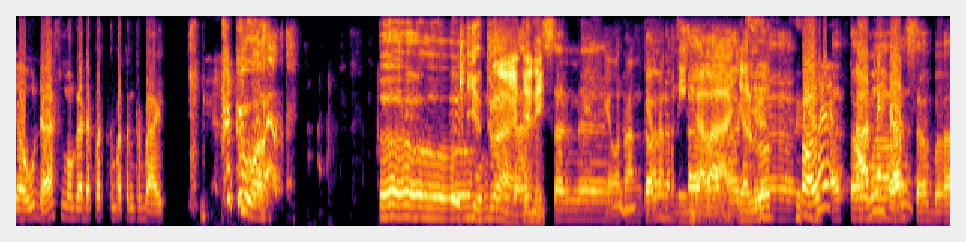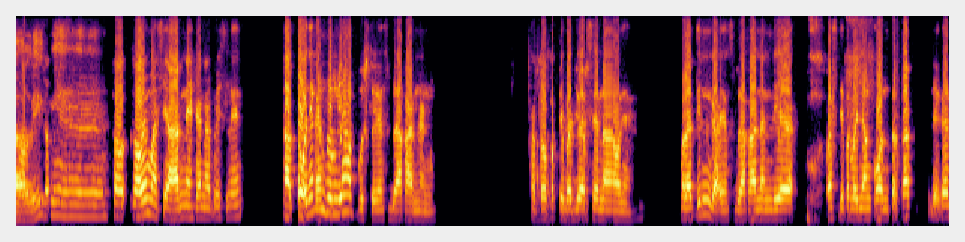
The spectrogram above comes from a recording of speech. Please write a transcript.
Ya udah, semoga dapat tempat yang terbaik. Oh, gitu aja nih. Sana, kayak orang kayak orang meninggal aja lu. Soalnya Atau aneh kan. Sebaliknya. So, soalnya masih aneh kan apa istilahnya? Tatonya kan belum dihapus tuh yang sebelah kanan. Tato pakai baju Arsenalnya. Merhatiin nggak yang sebelah kanan dia pas dia perpanjang kontrak dia kan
